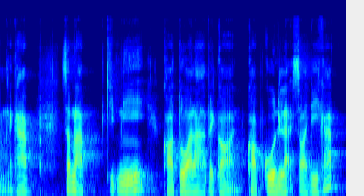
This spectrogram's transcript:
ำนะครับสำหรับคลิปนี้ขอตัวลาไปก่อน ขอบคุณและสวัสดีครับ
